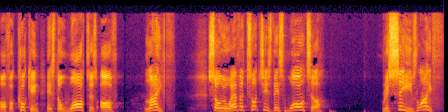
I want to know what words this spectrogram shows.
or for cooking, it's the waters of life. So whoever touches this water receives life.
